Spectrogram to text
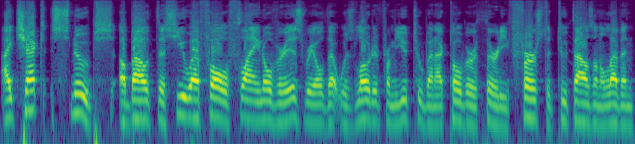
I checked Snopes about this UFO flying over Israel that was loaded from YouTube on October 31st of 2011,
